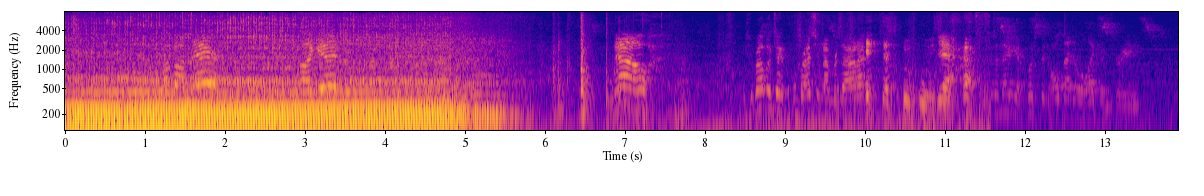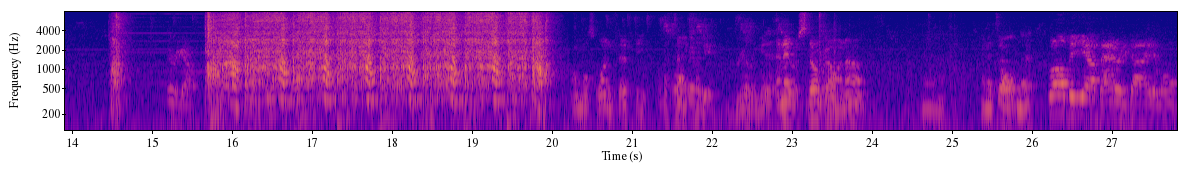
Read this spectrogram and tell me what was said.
How about there? All good? Now, you should probably check the compression numbers on it. yeah. And there you gotta push and hold that to the electric screen. There we go. Almost 150. That's actually really good. And it was still going up. Yeah. And it's holding it. Well, the uh, battery died. It won't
